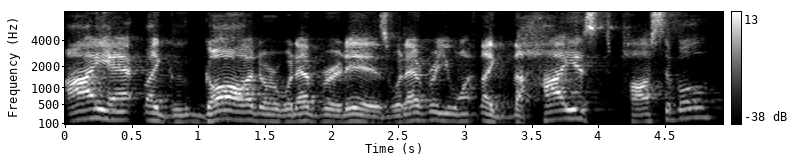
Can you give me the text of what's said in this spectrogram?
I am like God or whatever it is, whatever you want, like the highest possible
